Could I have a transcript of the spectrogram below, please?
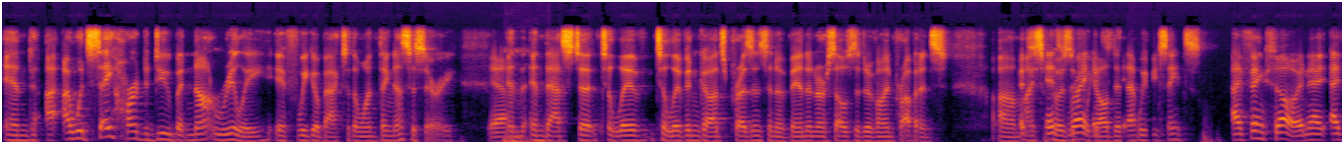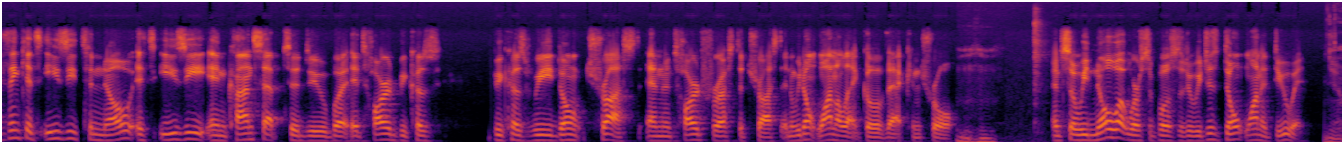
and I, I, would say hard to do but not really if we go back to the one thing necessary. Yeah. and and that's to to live to live in god's presence and abandon ourselves to divine providence. Um, i suppose if right. we all did that we'd be saints. I think so. And I, I think it's easy to know it's easy in concept to do but it's hard because because we don't trust and it's hard for us to trust and we don't want to let go of that control. Mm-hmm. and so we know what we're supposed to do we just don't want to do it. Yeah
